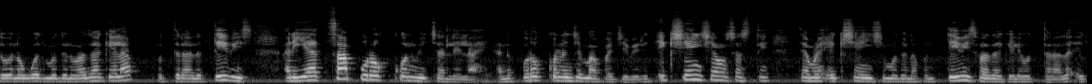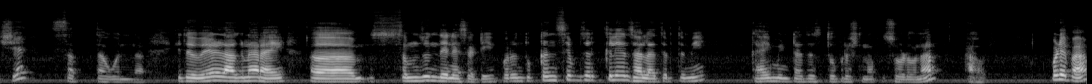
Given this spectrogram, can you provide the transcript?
तो नव्वदमधून वजा केला. उत्तर आलं तेवीस. आणि याचा पूरक कोण विचारलेला आहे? आणि पूरक कोणाची मापाची बेरीज एकशे ऐंशी अंश असते. त्यामुळे एकशे ऐंशी मधून आपण तेवीस वजा केले. उत्तर आलं एकशे सत्तावन्न. इथं वेळ लागणार आहे समजून देण्यासाठी. परंतु कन्सेप्ट जर क्लिअर झाला तर तुम्ही काही मिनिटातच तो प्रश्न सोडवणार आहोत. पुढे पहा.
